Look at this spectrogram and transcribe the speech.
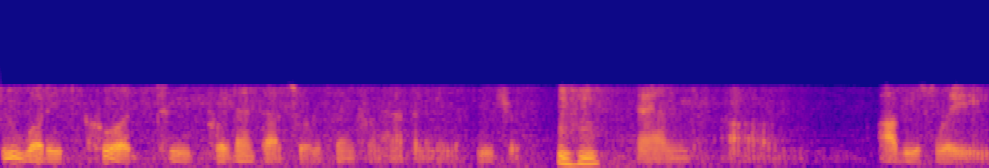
do what it could to prevent that sort of thing from happening in the future. Hmm and um, obviously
